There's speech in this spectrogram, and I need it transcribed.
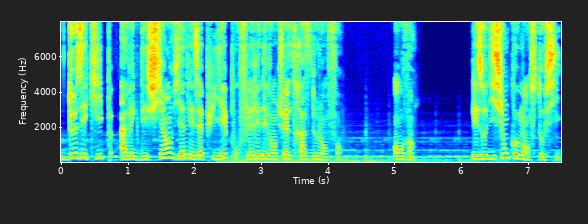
Deux équipes avec des chiens viennent les appuyer pour flairer d'éventuelles traces de l'enfant. En vain. Les auditions commencent aussi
